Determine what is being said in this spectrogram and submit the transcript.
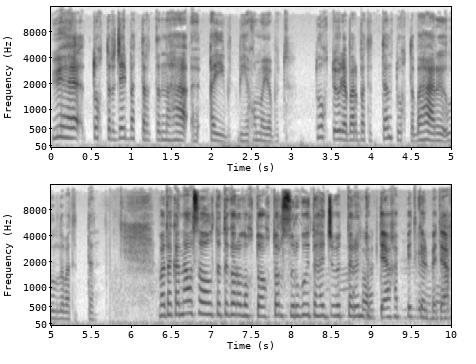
үйе токтор жай бут. Тохты өле барбатыттан, тохты бахары ылы батыттан. Водоканал салалтатыгар олохтоохтор сургуй тахаджыбыттарын түптää хаппет кэлбэтэх.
